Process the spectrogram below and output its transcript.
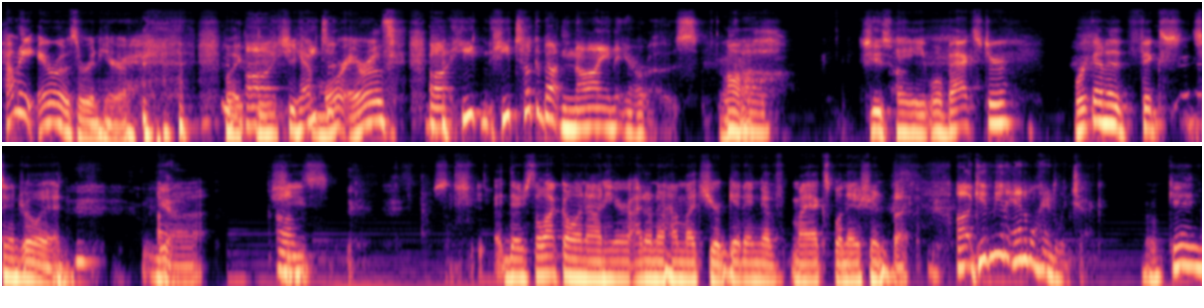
How many arrows are in here? like, Uh, did she have he took- more arrows? Uh, he he took about nine arrows. Oh, Jeez. hey, well, Baxter, we're gonna fix Sandra Lynn. Yeah. Uh, she's. she- there's a lot going on here. I don't know how much you're getting of my explanation, but Uh, give me an animal handling check. okay.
